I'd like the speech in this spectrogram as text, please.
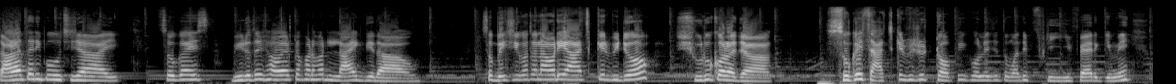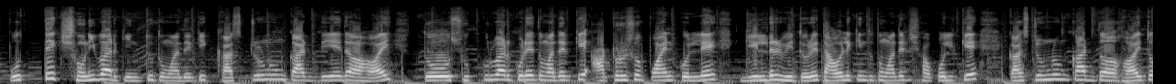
তাড়াতাড়ি পৌঁছে যায়। সো গাইস ভিডিওতে সবাই একটা ফাটাফাট লাইক দিয়ে দাও। সো বেশি কথা না বাড়ি আজকের ভিডিও শুরু করা যাক। সো আজকের ভিডিওর টপিক হলে যে তোমাদের ফ্রি ফায়ার গেমে প্রত্যেক শনিবার কিন্তু তোমাদেরকে কাস্টম কার্ড দিয়ে দেওয়া হয়। তো শুক্রবার করে তোমাদেরকে আঠেরোশো পয়েন্ট করলে গিল্ডের ভিতরে, তাহলে কিন্তু তোমাদের সকলকে কাস্টম কার্ড দেওয়া হয়। তো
